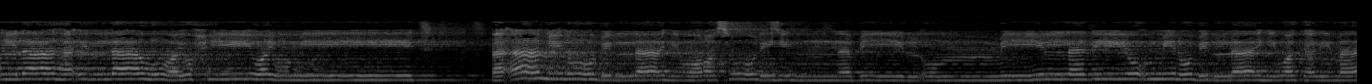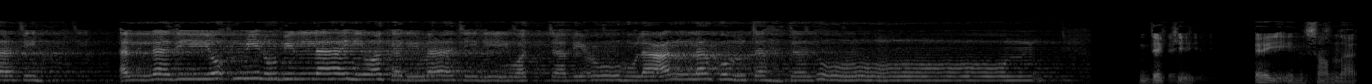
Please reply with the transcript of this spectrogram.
إِلَٰهَ إِلَّا هُوَ يُحْيِي وَيُمِيتُ فآمنوا بالله ورسوله النبي الأمي الذي يؤمن بالله وكلماته الذي يؤمن بالله وكلماته واتبعوه لعلكم تهتدون De ki, ey insanlar!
